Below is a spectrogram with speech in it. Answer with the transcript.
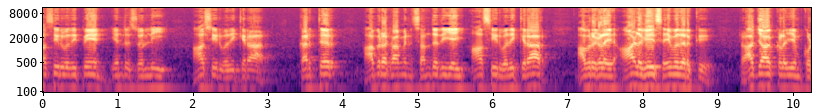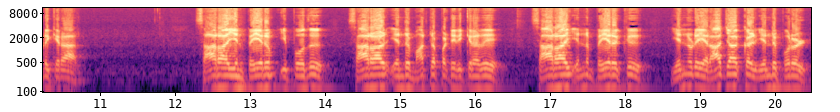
ஆசீர்வதிப்பேன் என்று சொல்லி ஆசீர்வதிக்கிறார். கர்த்தர் ஆபிரகாமின் சந்ததியை ஆசீர்வதிக்கிறார். அவர்களை ஆளுகை செய்வதற்கு ராஜாக்களையும் கொடுக்கிறார். சாராயின் பெயரும் இப்போது சாராள் என்று மாற்றப்பட்டிருக்கிறது. சாராய் என்னும் பெயருக்கு என்னுடைய ராஜாக்கள் என்று பொருள்.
